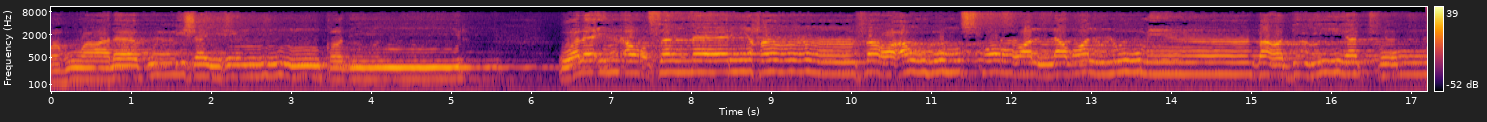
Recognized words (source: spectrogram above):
وَهُوَ عَلَىٰ كُلِّ شَيْءٍ قَدِيرٌ. وَلَئِنْ أَرْسَلْنَا رِيحًا فَرَأَوْهُ مُصْفَرًّا لَّظَلُّوا مِن بَعْدِهِ يَكْفُرُونَ.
